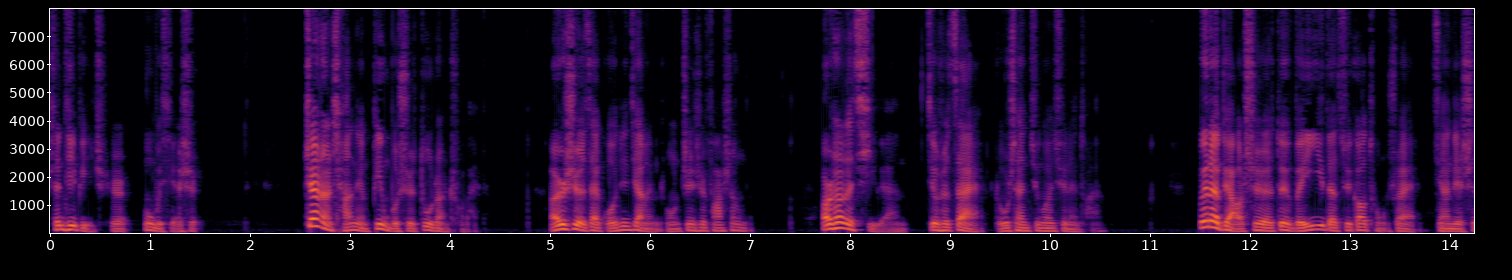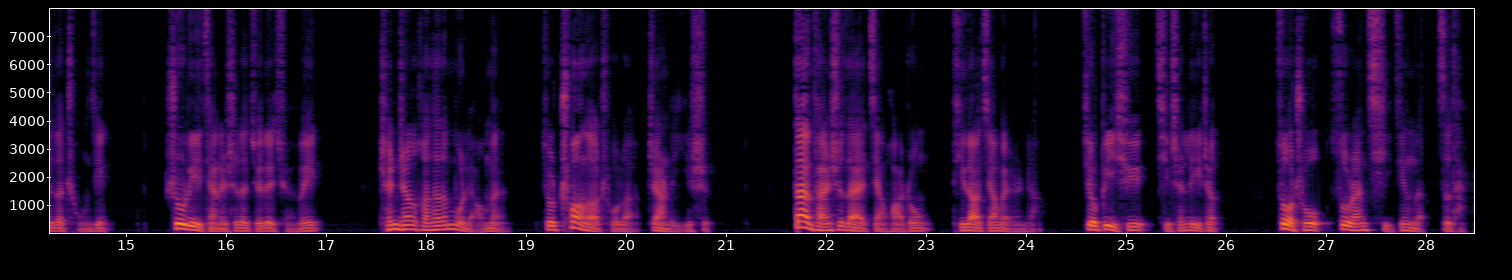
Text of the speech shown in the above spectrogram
身体笔直，目不斜视。这样的场景并不是杜撰出来的，而是在国军将领中真实发生的。而它的起源就是在庐山军官训练团。为了表示对唯一的最高统帅蒋介石的崇敬，树立蒋介石的绝对权威，陈诚和他的幕僚们就创造出了这样的仪式：但凡是在讲话中提到蒋委员长，就必须起身立正，做出肃然起敬的姿态。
